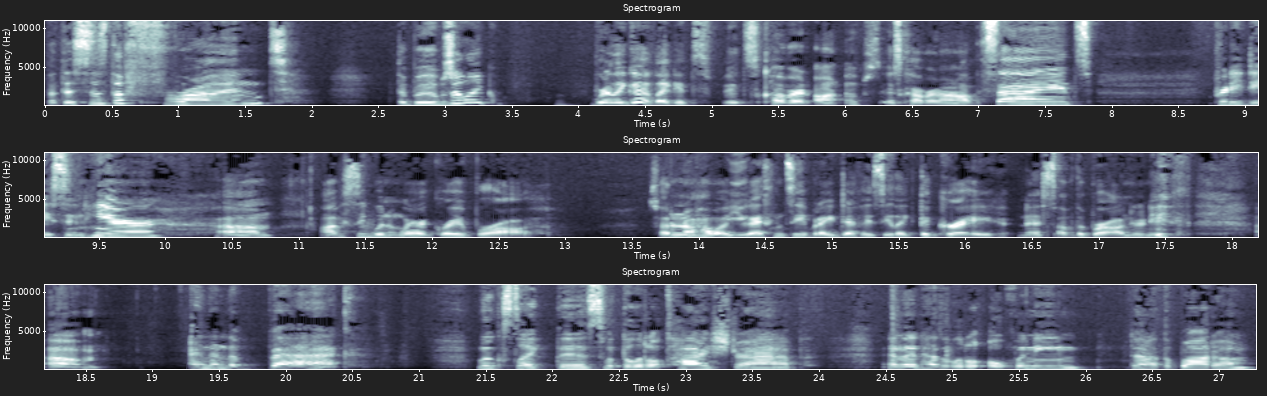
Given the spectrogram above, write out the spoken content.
But this is the front. The boobs are like really good. Like it's it's covered on oops, it's covered on all the sides. Pretty decent here. Um obviously wouldn't wear a gray bra so I don't know how well you guys can see, but I definitely see like the grayness of the bra underneath. Um, and then the back looks like this with the little tie strap and then has a little opening down at the bottom.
